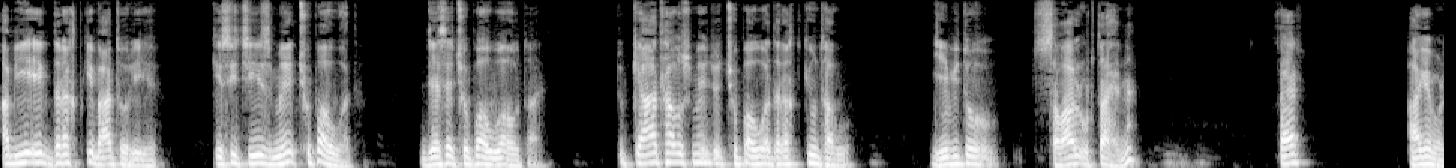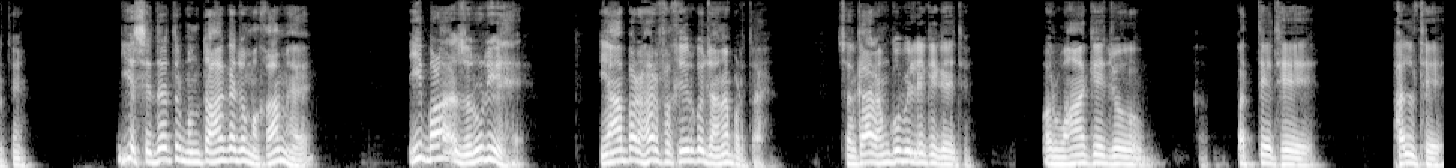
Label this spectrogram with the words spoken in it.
اب یہ ایک درخت کی بات ہو رہی ہے۔ کسی چیز میں چھپا ہوا تھا۔ جیسے چھپا ہوا ہوتا ہے۔ تو کیا تھا اس میں جو چھپا ہوا درخت؟ کیوں تھا وہ؟ یہ بھی تو سوال اٹھتا ہے نا۔ خیر، آگے بڑھتے ہیں۔ یہ سدرت المنتہا کا جو مقام ہے، یہ بڑا ضروری ہے۔ یہاں پر ہر فقیر کو جانا پڑتا ہے۔ سرکار ہم کو بھی لے کے گئے تھے۔ اور وہاں کے جو پتے تھے، پھل تھے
